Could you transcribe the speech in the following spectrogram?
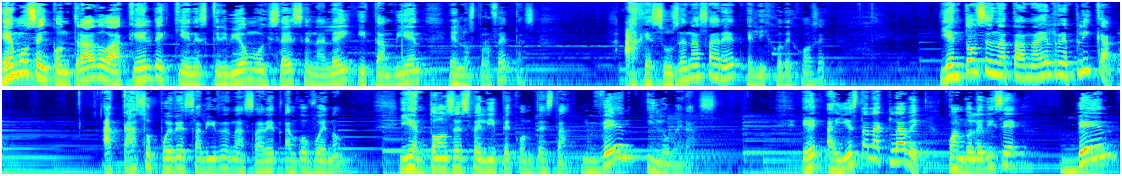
hemos encontrado a aquel de quien escribió Moisés en la ley y también en los profetas, a Jesús de Nazaret, el hijo de José. Y entonces Natanael replica, ¿acaso puede salir de Nazaret algo bueno? Y entonces Felipe contesta, ven y lo verás. Eh, ahí está la clave, cuando le dice, ven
